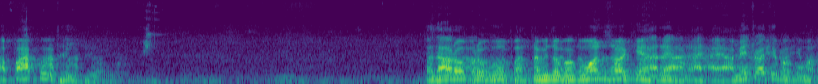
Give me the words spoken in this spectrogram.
આ પાકું થઈ ગયું. પધારો પ્રભુ તમે તો ભગવાન છો કે અરે અમે ચોથી ભગવાન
